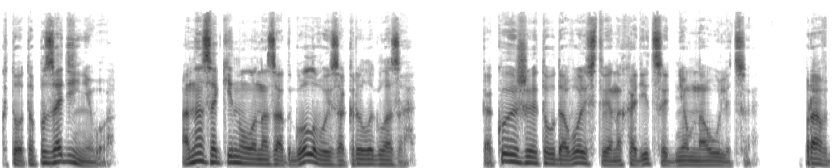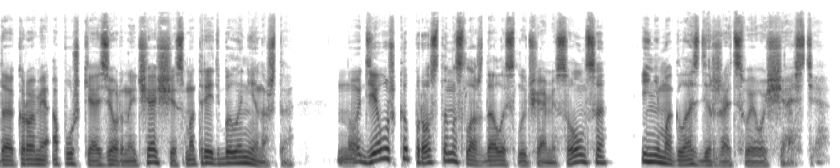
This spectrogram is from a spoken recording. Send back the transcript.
кто-то позади него. Она закинула назад голову и закрыла глаза. Какое же это удовольствие находиться днем на улице. Правда, кроме опушки озерной чащи, смотреть было не на что. Но девушка просто наслаждалась лучами солнца и не могла сдержать своего счастья.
